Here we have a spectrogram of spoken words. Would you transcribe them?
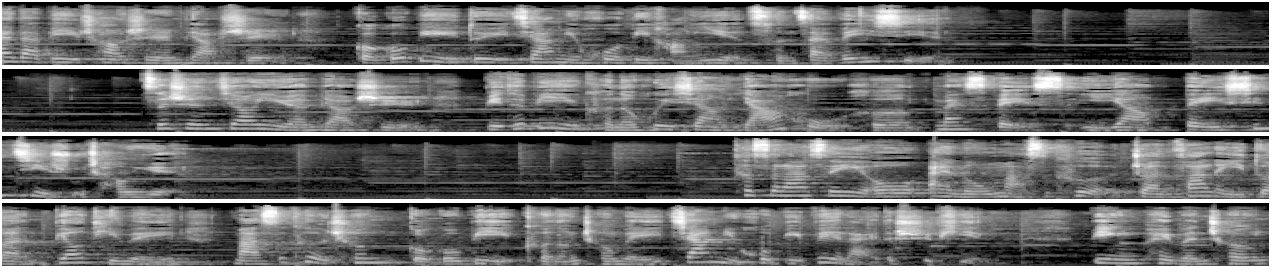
爱大币创始人表示，狗狗币对加密货币行业存在威胁。资深交易员表示，比特币可能会像雅虎和 MySpace 一样被新技术超越。特斯拉 CEO 埃隆·马斯克转发了一段标题为“马斯克称狗狗币可能成为加密货币未来的视频”，并配文称：“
